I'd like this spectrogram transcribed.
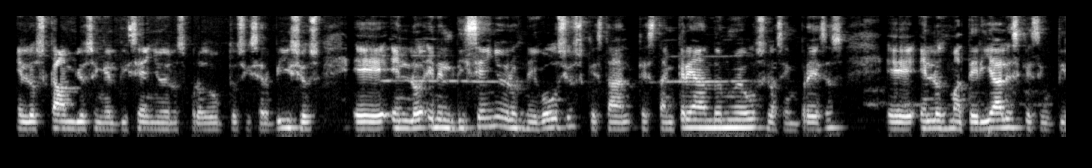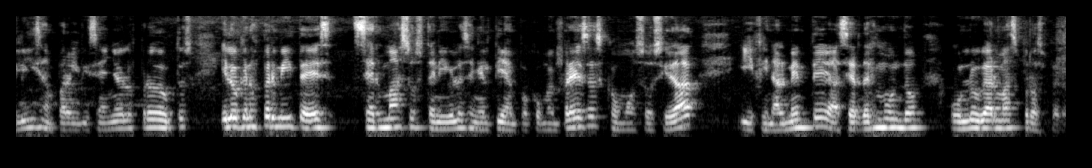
en los cambios en el diseño de los productos y servicios, eh, en, el diseño de los negocios que están, que están creando nuevos las empresas, eh, en los materiales que se utilizan para el diseño de los productos y lo que nos permite es ser más sostenibles en el tiempo como empresas, como sociedad y finalmente hacer del mundo un lugar más próspero.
